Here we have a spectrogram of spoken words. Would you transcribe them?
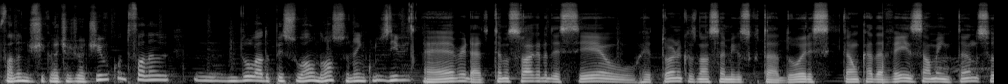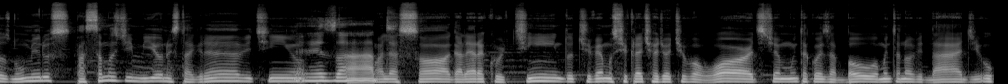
falando de chiclete radioativo quanto falando hum, do lado pessoal nosso, né, inclusive. É verdade. Temos só a agradecer o retorno que os nossos amigos escutadores estão cada vez aumentando seus números. Passamos de mil no Instagram, Vitinho. Exato. Olha só, a galera curtindo. Tivemos Chiclete Radioativo Awards, tinha muita coisa boa, muita novidade. O-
